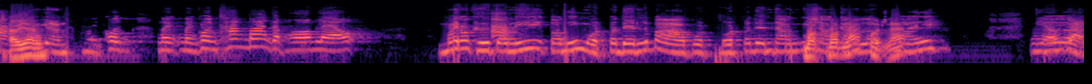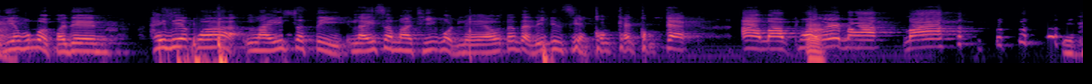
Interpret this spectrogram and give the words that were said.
ะเอายังยังเหมือนคนเหมือนเหมือนคนข้างบ้านจะพร้อมแล้ว ไม่ก็คือตอนนี้ตอนนี้หมดประเด็นหรือเปล่าหมดหมดประเด็นทางวิหมดชาหมดแล้กาวรหมดแล้วใช่ไหม เดี๋ยวเออออย่าเรียกว่าหมดประเด็น ให้เรียกว่าไร้สติไร้สมาธิหมดแล้ว ตั้งแต่ได้ยินเสียงกอกแกกกอกแกกอ่ามาพ่ออะเอ้ยมามาโอเค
